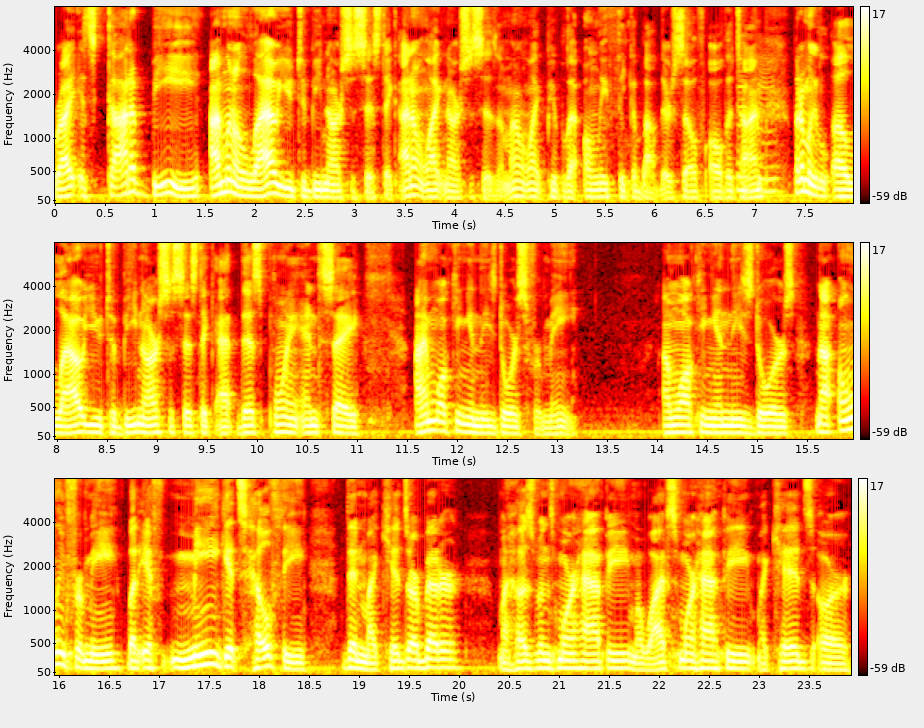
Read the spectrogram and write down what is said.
right? It's got to be, I'm to allow you to be narcissistic. I don't like narcissism. I don't like people that only think about their self all the time. Mm-hmm. But I'm to allow you to be narcissistic at this point and say, I'm walking in these doors for me. I'm walking in these doors not only for me, but if me gets healthy, then my kids are better. My husband's more happy. My wife's more happy. My kids are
